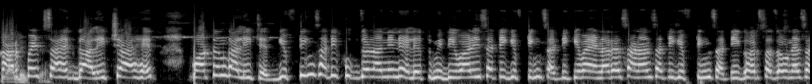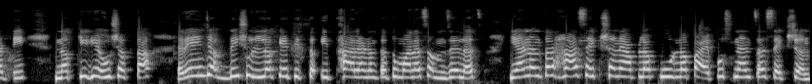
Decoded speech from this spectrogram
कार्पेट्स आहेत गालीचे आहेत कॉटन गालीचे आहेत. गिफ्टिंगसाठी खूप जणांनी नेले. तुम्ही दिवाळीसाठी गिफ्टिंगसाठी किंवा येणाऱ्या सणांसाठी गिफ्टिंगसाठी घर सजवण्यासाठी नक्की घेऊ शकता. रेंज अगदी शुल्लक आहे. तिथं इथं आल्यानंतर तुम्हाला समजेलच. यानंतर हा सेक्शन आहे आपला पूर्ण पायपुसण्यांचा सेक्शन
